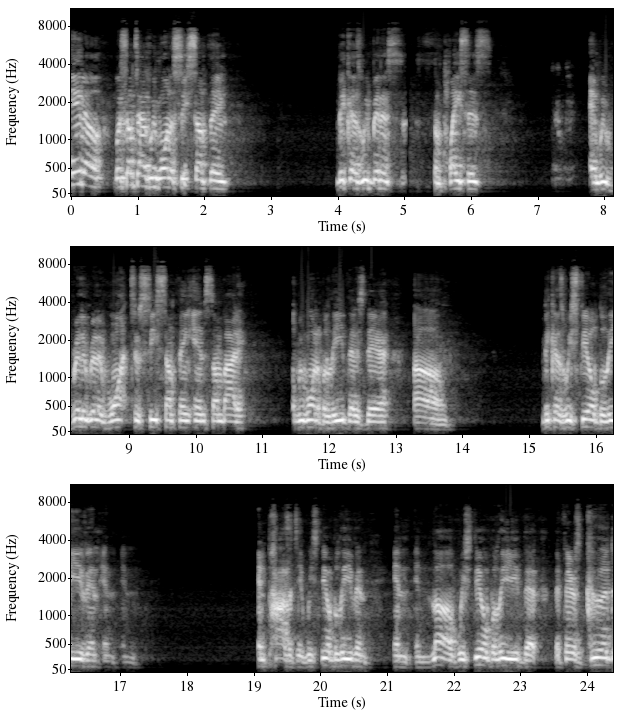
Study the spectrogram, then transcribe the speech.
Yeah. you know, but sometimes we want to see something because we've been in some places and we really, really want to see something in somebody. We want to believe that it's there um, because we still believe in, in, in, in positive. We still believe in, in, in love. We still believe that, that there's good,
